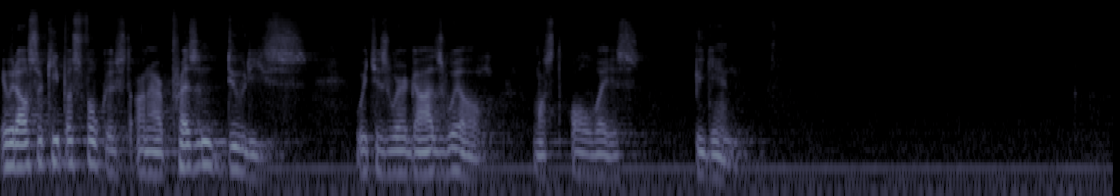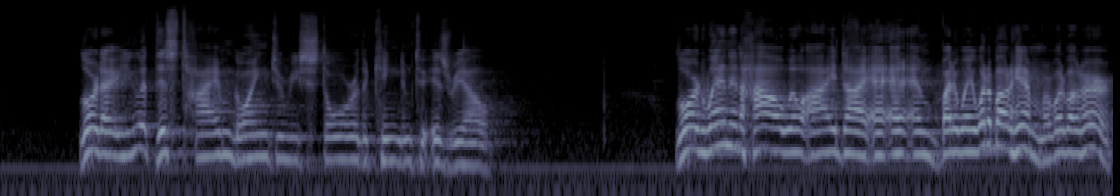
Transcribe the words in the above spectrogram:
It would also keep us focused on our present duties, which is where God's will must always begin. Lord, are you at this time going to restore the kingdom to Israel? Lord, when and how will I die? And, and, and, by the way, what about him or what about her?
